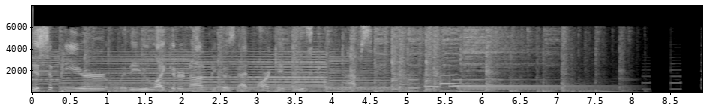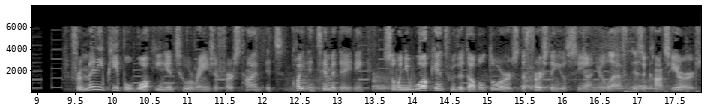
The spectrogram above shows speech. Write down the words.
disappear whether you like it or not because that market is collapsing. For many people, walking into a range the first time, it's quite intimidating. So when you walk in through the double doors, the first thing you'll see on your left is a concierge.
